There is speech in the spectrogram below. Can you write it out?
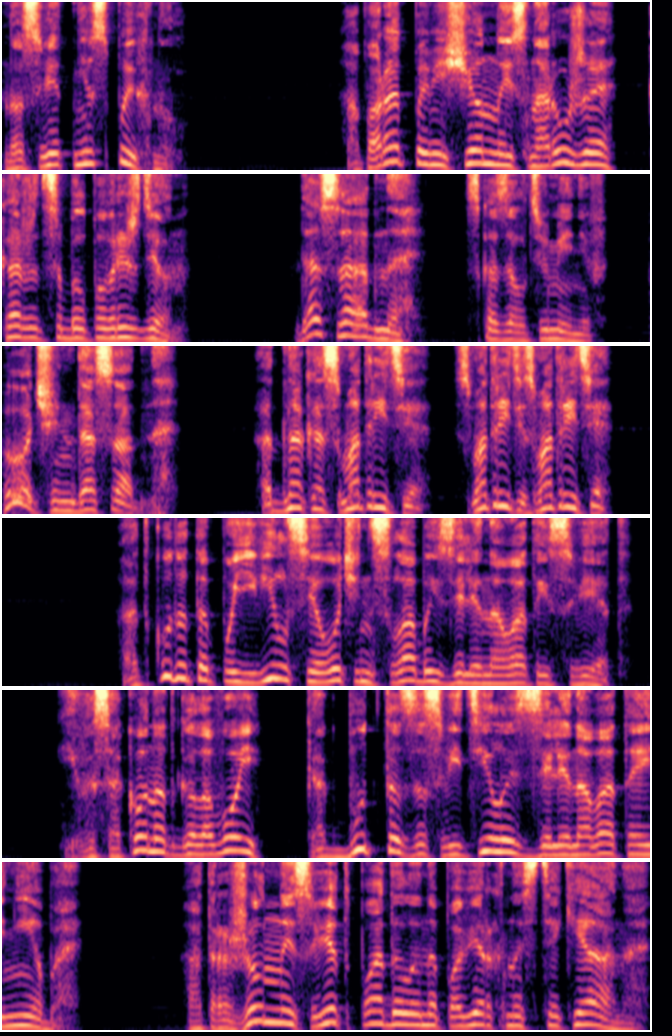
Но свет не вспыхнул. Аппарат, помещенный снаружи, кажется, был поврежден. «Досадно», — сказал Тюменев. «Очень досадно. Однако смотрите, смотрите, смотрите!» Откуда-то появился очень слабый зеленоватый свет. И высоко над головой как будто засветилось зеленоватое небо. Отраженный свет падал и на поверхность океана,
